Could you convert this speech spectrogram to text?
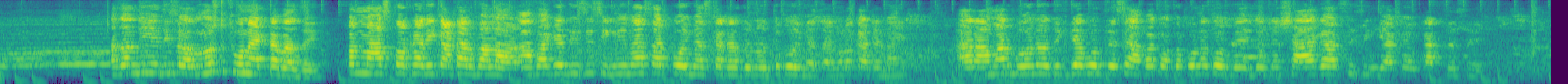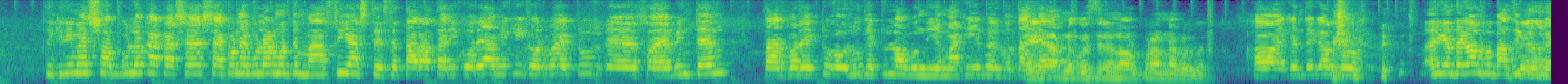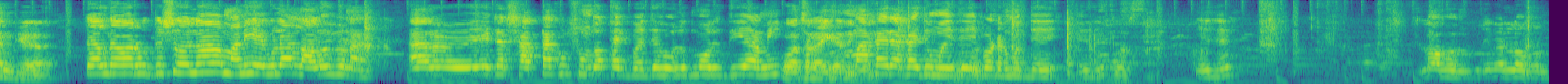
আজান দিয়ে দিছে অলমোস্ট ফোন একটা বাজে। এখন মাছ তরকারি কাটার পালা। আপাকে দিছি চিংড়ি মাছ আর কই মাছ কাটার জন্য তো কই মাছ, এখনও কাটে নাই। আর আমার বোন দিয়ে বলতেছে, আপা কতক্ষণে করবে? এই জন্য শাক আর কাটতেছে। চিংড়ি মাছ সবগুলো কাটা শেষ, এখন এগুলোর মধ্যে মাছই আসতেছে, তাড়াতাড়ি করে। আমি কি করব, একটু সয়াবিন তেল, তারপরে একটু হলুদ, একটু লবণ দিয়ে মাখিয়ে ফেলব তাই আপনি কইছিলেন, অল্প রান্না করবেন। হ্যাঁ এখান থেকে অল্প এখান থেকে অল্প বাজি তেল দেওয়ার উদ্দেশ্য হলো মানে এগুলো লাল হইব না। আর এটার স্বাদটা খুব সুন্দর থাকবে যে হলুদ মরিচ দিয়ে আমি আচ্ছা মাখায় রাখাই দিব এই যে এই পটের মধ্যে। এই যে লবণ এবার লবণ।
